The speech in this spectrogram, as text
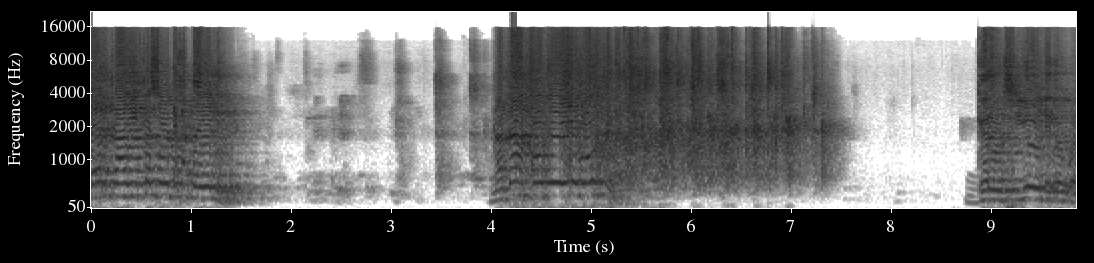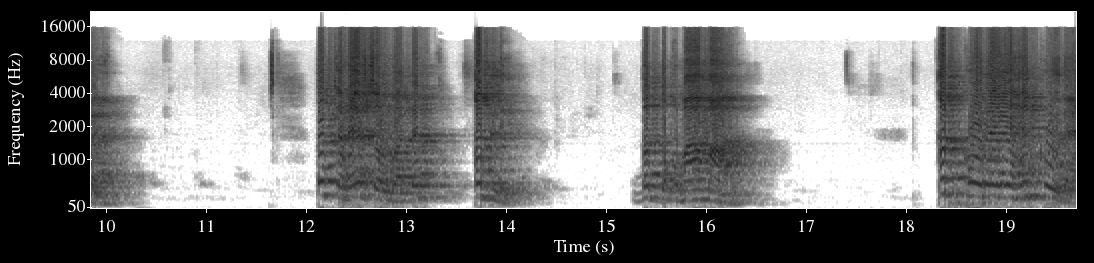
reerkaagii ka soo dhex qayli nadaafooda iyaga u tag laga waayo. Dadka reer sol waa dad qable dad doqmaa maaha qabkooda iyo hankooda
